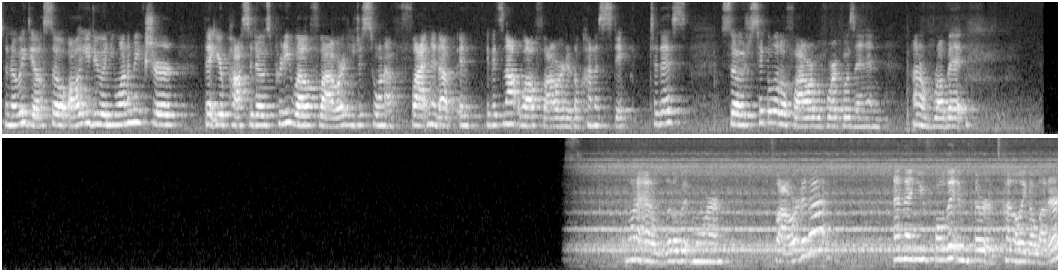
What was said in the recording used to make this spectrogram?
So no big deal. So all you do, and you want to make sure that your pasta dough is pretty well floured. You just want to flatten it up. And if it's not well floured, it'll kind of stick to this. So just take a little flour before it goes in and kind of rub it and then you fold it in thirds, kind of like a letter,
